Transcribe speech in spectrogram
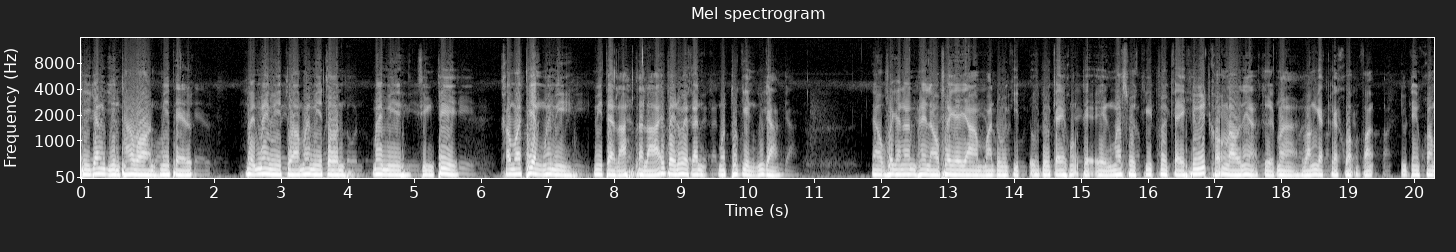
ที่ยั่งยืนท้าวรมีแต่ไม่ไม่มีตัวไม่มีตน ไม่มีสิ่งที่คำว่าเที่ยงไม่มีมีแต่ละสลายไปด้วยกันหมดทุกอย่างทุกอย่างเราเพราะฉะนั้นให้เราพยายามมาดูจิตดูใจของตัวเองมาฝึกคิดฝึกใจชีวิตของเราเนี่ย เกิดมาหวังอยากจะความอยู่ในความ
